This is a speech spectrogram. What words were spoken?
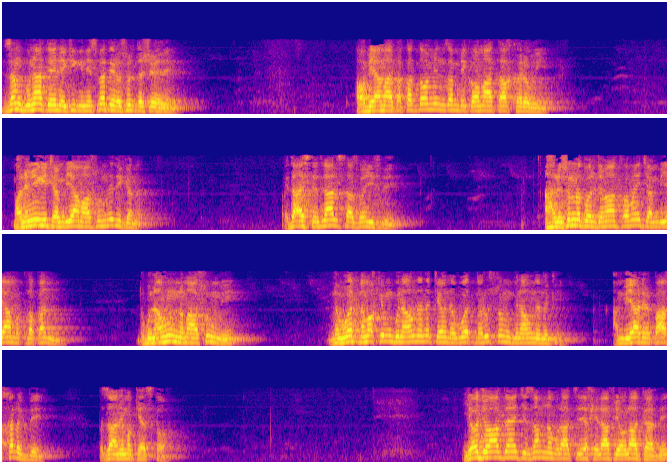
زم ګناه ته لیکيږي نسبت رسول ته شوی دی او بیا ما تقدم من ذنبک وما تاخر وی معلومیږي چې انبیا معصوم نه دي کنه دا استدلال ستاسو ضعیف دی اهل سنت والجماعت فرمایي چې انبیا مطلقاً د ګناهونو نه معصوم وي نبوت نه مخکې هم ګناهونه نه کوي نبوت نه وروسته هم ګناهونه نه کوي انبیا ډېر پاک خلک دي په ځان یې مقیاس کوه یو جواب ده چې زم نه مراد چې خلاف اولاد کار دی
